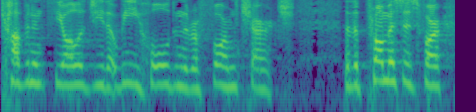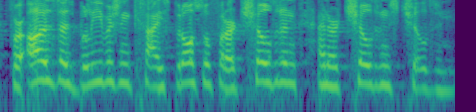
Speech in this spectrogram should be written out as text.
covenant theology that we hold in the Reformed Church. That the promises for, for us as believers in Christ, but also for our children and our children's children.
